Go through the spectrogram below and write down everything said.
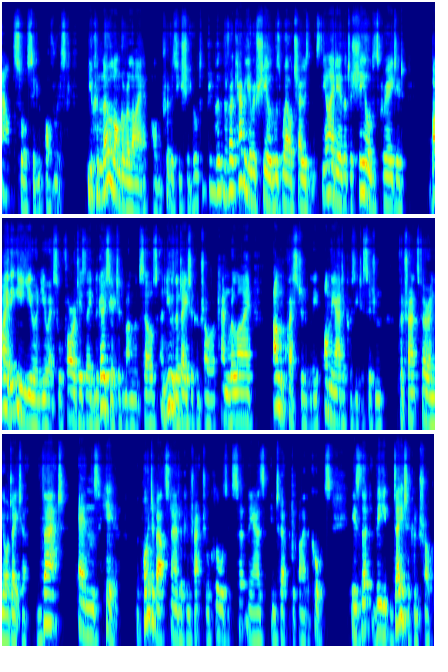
outsourcing of risk. You can no longer rely on Privacy Shield. The, the vocabulary of Shield was well chosen. It's the idea that a shield is created by the EU and US authorities. They've negotiated among themselves, and you, the data controller, can rely unquestionably on the adequacy decision for transferring your data. That ends here. The point about standard contractual clauses, certainly as interpreted by the courts, is that the data controller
